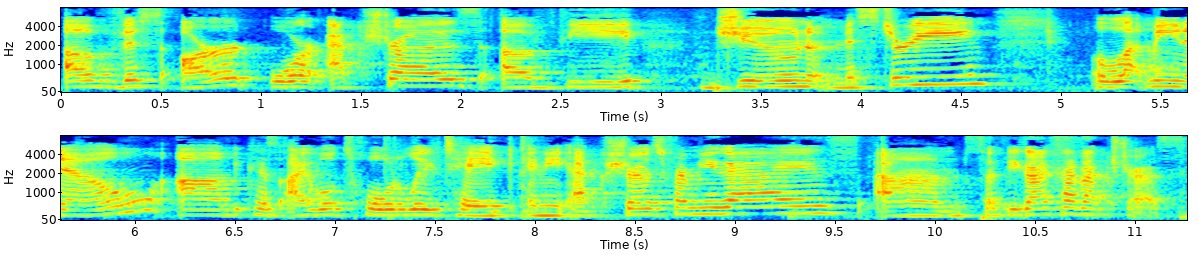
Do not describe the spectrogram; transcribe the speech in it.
of this art or extras of the June mystery, let me know um, because I will totally take any extras from you guys. Um, so if you guys have extras,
